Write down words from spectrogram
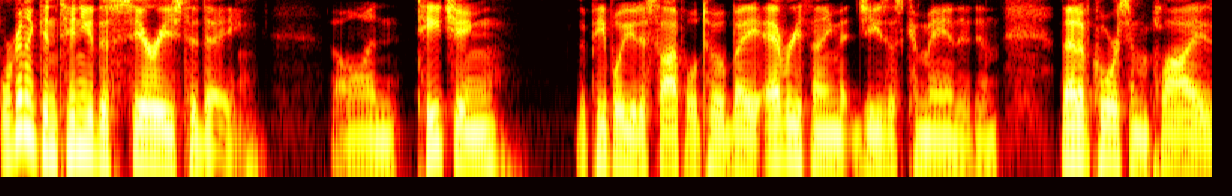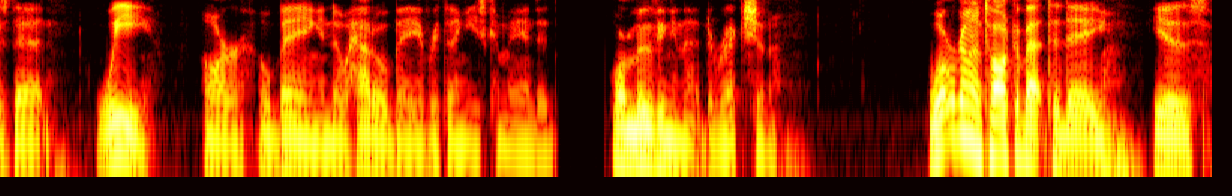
we're going to continue this series today on teaching the people you disciple to obey everything that Jesus commanded. And that, of course, implies that we are obeying and know how to obey everything He's commanded or moving in that direction. What we're going to talk about today is,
